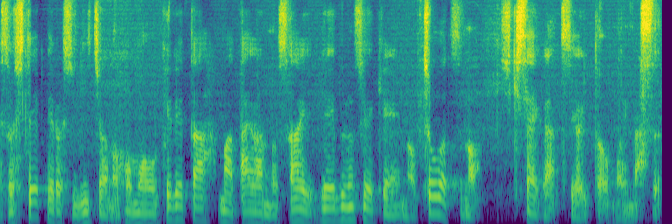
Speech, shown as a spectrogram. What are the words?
そしてペロシ議長の訪問を受け入れた、まあ、台湾の蔡英文政権への懲罰の色彩が強いと思います。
